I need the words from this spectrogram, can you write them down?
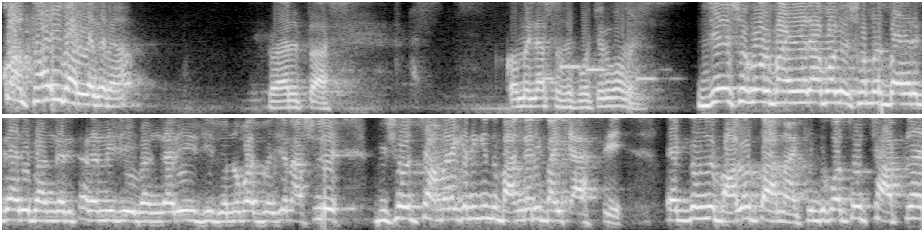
কথাই ভালো লাগে না। রয়্যাল প্লাস কমেন্ট আসছে প্রচুর কমেন্ট যে সকল ভাইয়েরা বলে সম্রাট ভাইয়ের গাড়ি বাঙ্গারি তারা নিজেই বাঙ্গারি জি ধন্যবাদ ভাইজান। আসলে বিষয় হচ্ছে আমার এখানে কিন্তু বাঙ্গারি বাইক আছে। একদম যে ভালো তা না কিন্তু কত হচ্ছে আপনারা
